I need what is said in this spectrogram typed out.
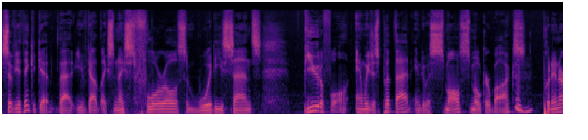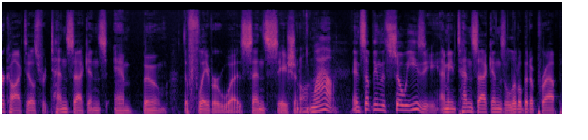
So if you think get that, you've got like some nice floral, some woody scents. Beautiful. And we just put that into a small smoker box, Mm-hmm. put in our cocktails for 10 seconds, and boom, the flavor was sensational. Wow. And something that's so easy. I mean, 10 seconds, a little bit of prep,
